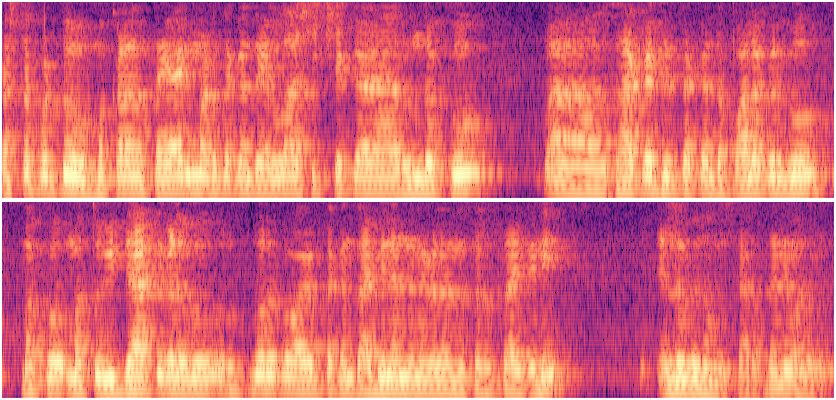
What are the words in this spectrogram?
ಕಷ್ಟಪಟ್ಟು ಮಕ್ಕಳನ್ನು ತಯಾರಿ ಮಾಡತಕ್ಕಂಥ ಎಲ್ಲ ಶಿಕ್ಷಕ ವೃಂದಕ್ಕೂ ಸಹಕರಿಸಿರ್ತಕ್ಕಂಥ ಪಾಲಕರಿಗೂ ಮಕ್ಕಳು ಮತ್ತು ವಿದ್ಯಾರ್ಥಿಗಳಿಗೂ ಹೃತ್ಪೂರ್ವಕವಾಗಿರ್ತಕ್ಕಂಥ ಅಭಿನಂದನೆಗಳನ್ನು ಸಲ್ಲಿಸ್ತಾ ಇದ್ದೀನಿ. ಎಲ್ಲರಿಗೂ ನಮಸ್ಕಾರ. ಧನ್ಯವಾದಗಳು.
